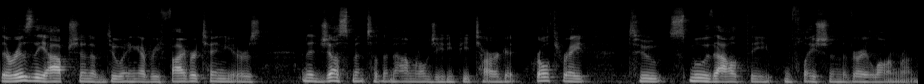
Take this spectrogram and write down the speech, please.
there is the option of doing every five or 10 years an adjustment to the nominal GDP target growth rate to smooth out the inflation in the very long run.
